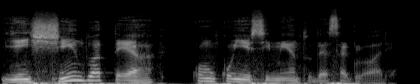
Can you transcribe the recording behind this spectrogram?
e enchendo a terra com o conhecimento dessa glória.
